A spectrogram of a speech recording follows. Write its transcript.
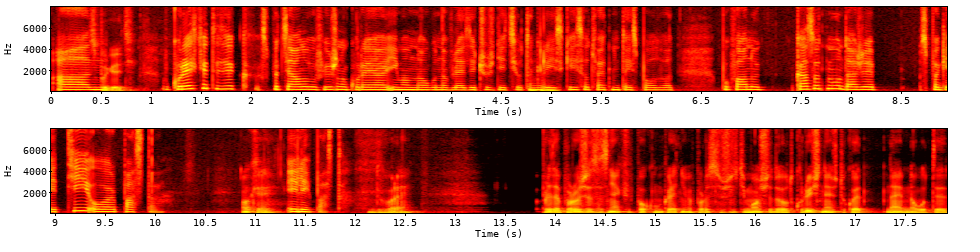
а, Спагети. В корейският език, специално в Южна Корея, има много навлезли чуждици от английски и съответно те използват. Буквално казват му даже спагети or паста. Окей, Или паста. добре. Преди да продължа с някакви по-конкретни въпроси, всъщност ти можеш да откроиш нещо, което най-много те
